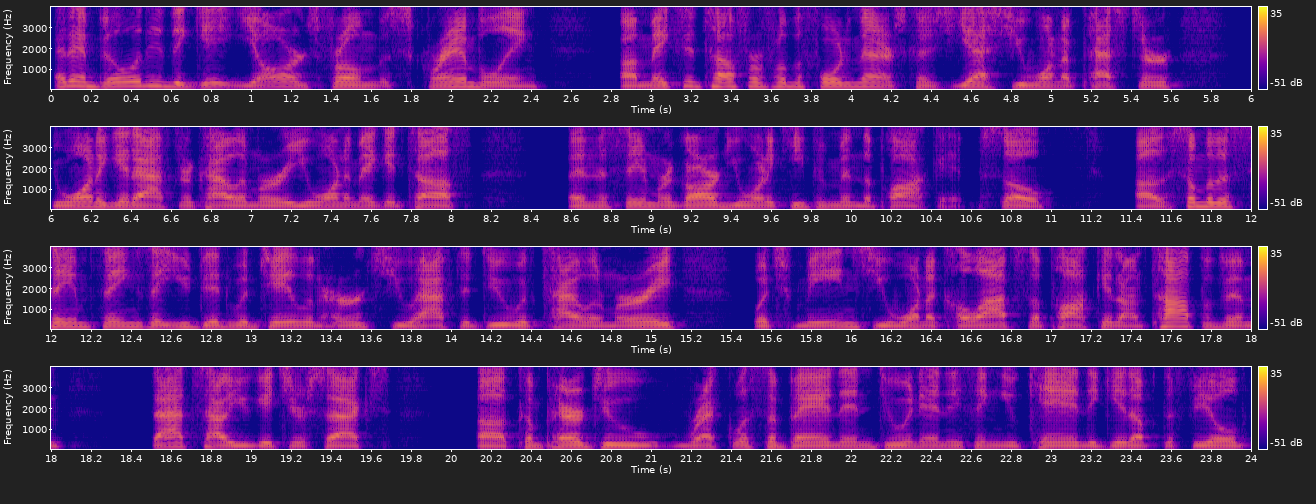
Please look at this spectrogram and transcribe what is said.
and ability to get yards from scrambling uh, makes it tougher for the 49ers because, yes, you want to pester, you want to get after Kyler Murray, you want to make it tough. In the same regard, you want to keep him in the pocket. So, uh, some of the same things that you did with Jalen Hurts, you have to do with Kyler Murray, which means you want to collapse the pocket on top of him. That's how you get your sacks. Uh, compared to reckless abandon, doing anything you can to get up the field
